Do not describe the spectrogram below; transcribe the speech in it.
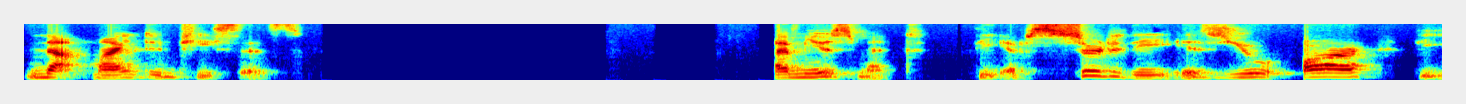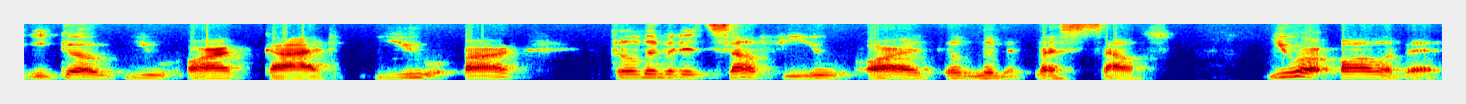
not mind in pieces. Amusement. The absurdity is you are the ego, you are God, you are the limited self, you are the limitless self. You are all of it.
